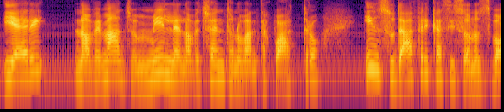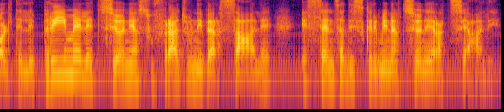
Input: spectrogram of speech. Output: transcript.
Ieri, 9 maggio 1994, in Sudafrica si sono svolte le prime elezioni a suffragio universale e senza discriminazioni razziali.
